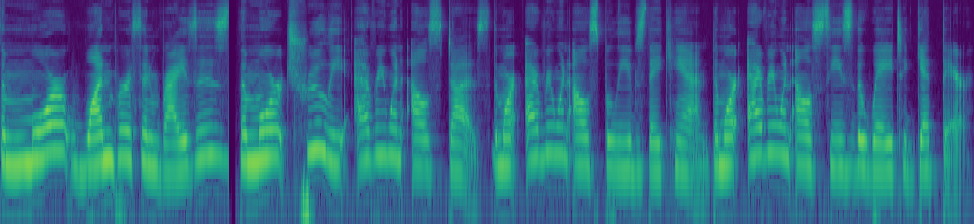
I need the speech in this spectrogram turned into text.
The more one person rises, the more truly everyone else does. The more everyone else believes they can, the more everyone else sees the way to get there.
